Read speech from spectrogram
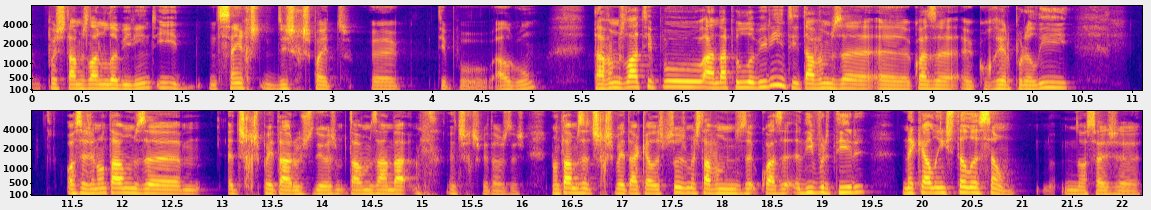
depois estávamos lá no labirinto e sem desrespeito uh, tipo algum Estávamos lá tipo a andar pelo labirinto e estávamos a, a- quase a, a correr por ali. Ou seja, não estávamos a, a desrespeitar os judeus, estávamos a andar a desrespeitar os judeus. Não estávamos a desrespeitar aquelas pessoas, mas estávamos quase a divertir naquela instalação. Ou seja,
